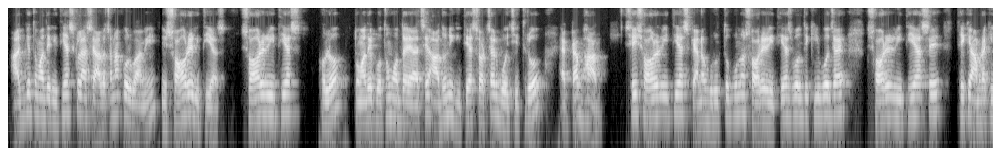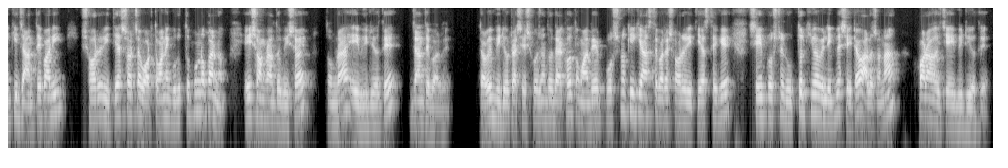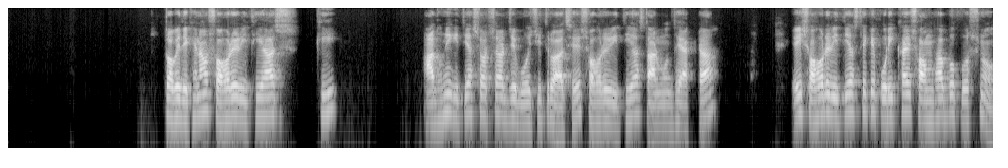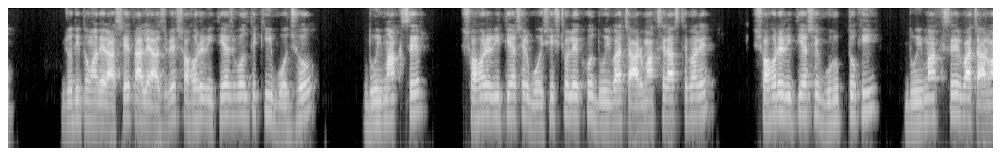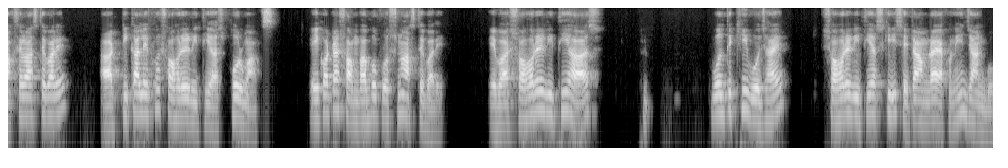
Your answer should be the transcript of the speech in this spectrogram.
আজকে তোমাদের ইতিহাস ক্লাসে আলোচনা করব আমি, শহরের ইতিহাস। শহরের ইতিহাস হলো তোমাদের প্রথম অধ্যায়ে আছে আধুনিক ইতিহাস চর্চার বৈচিত্র্য একটা ভাগ। সেই শহরের ইতিহাস কেন গুরুত্বপূর্ণ? শহরের ইতিহাস বলতে কি বোঝায়? শহরের ইতিহাসে থেকে আমরা কি কি জানতে পারি? শহরের ইতিহাস চর্চা বর্তমানে গুরুত্বপূর্ণ কেন? এই সংক্রান্ত বিষয় তোমরা এই ভিডিওতে জানতে পারবে। তবে ভিডিওটা শেষ পর্যন্ত দেখো। তোমাদের প্রশ্ন কি কি আসতে পারে শহরের ইতিহাস থেকে? সেই প্রশ্নের উত্তর কীভাবে লিখবে সেটাও আলোচনা করা হয়েছে এই ভিডিওতে। তবে দেখে নাও, শহরের ইতিহাস কি? আধুনিক ইতিহাস চর্চার যে বৈচিত্র্য আছে, শহরের ইতিহাস তার মধ্যে একটা। এই শহরের ইতিহাস থেকে পরীক্ষায় সম্ভাব্য প্রশ্ন যদি তোমাদের আসে, তাহলে আসবে, শহরের ইতিহাস বলতে কি বোঝো? দুই মার্কসের। শহরের ইতিহাসের বৈশিষ্ট্য লেখো, দুই বা চার মার্কসের আসতে পারে। শহরের ইতিহাসে গুরুত্ব কি? দুই মার্কসের বা চার মার্কসেরও আসতে পারে। আর টিকা লেখো, শহরের ইতিহাস ফোর মার্কস এই কটা সম্ভাব্য প্রশ্ন আসতে পারে। এবার শহরের ইতিহাস বলতে কি বোঝায়? শহরের ইতিহাস কি সেটা আমরা এখনই জানব।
